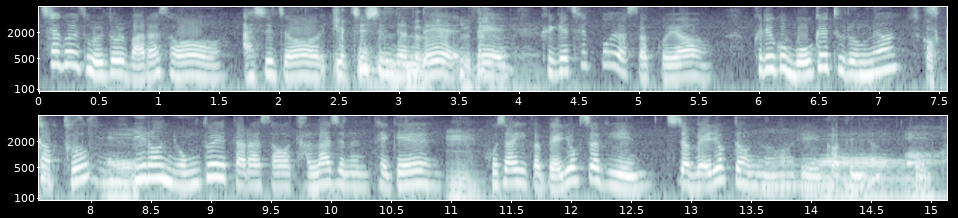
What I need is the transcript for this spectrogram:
책을 돌돌 말아서 아시죠? 6, 책보, 70년대. 옛날에 책 그랬죠. 네. 네. 그게 책보였었고요. 그리고 목에 두르면 스카프. 스카프, 이런 용도에 따라서 달라지는 되게 음. 보자기가 매력적인 진짜 매력 덩어리거든요. 네. 아,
